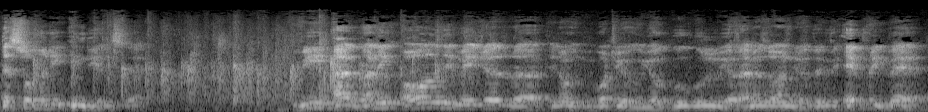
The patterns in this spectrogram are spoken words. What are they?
There's so many Indians there. We are running all the major, uh, you know, what your, your Google, your Amazon, your everywhere.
